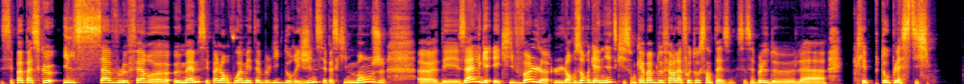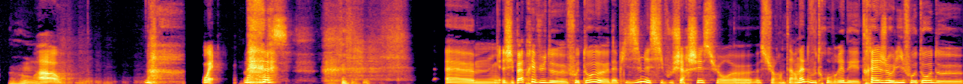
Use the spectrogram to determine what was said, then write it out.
c'est pas parce qu'ils savent le faire euh, eux-mêmes, c'est pas leur voie métabolique d'origine, c'est parce qu'ils mangent euh, des algues et qu'ils volent leurs organites qui sont capables de faire la photosynthèse. Ça s'appelle de la kleptoplastie. Waouh Ouais. Euh, j'ai pas prévu de photos euh, d'Aplysie, mais si vous cherchez sur, euh, sur internet, vous trouverez des très jolies photos de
